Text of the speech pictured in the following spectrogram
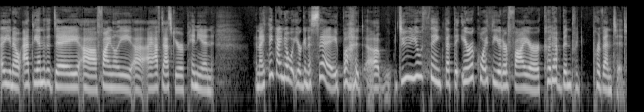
uh, you know at the end of the day uh, finally uh, i have to ask your opinion. And i think i know what you're going to say but uh, do you think that the iroquois theater fire could have been pre- prevented?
